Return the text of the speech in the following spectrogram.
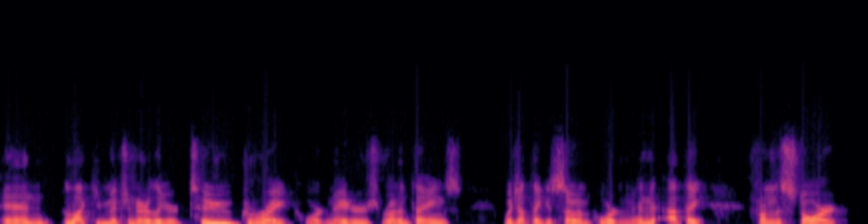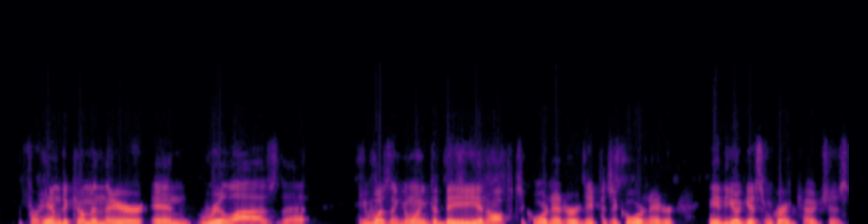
And like you mentioned earlier, two great coordinators running things, which I think is so important. And I think from the start, for him to come in there and realize that he wasn't going to be an offensive coordinator or defensive coordinator, he needed to go get some great coaches.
